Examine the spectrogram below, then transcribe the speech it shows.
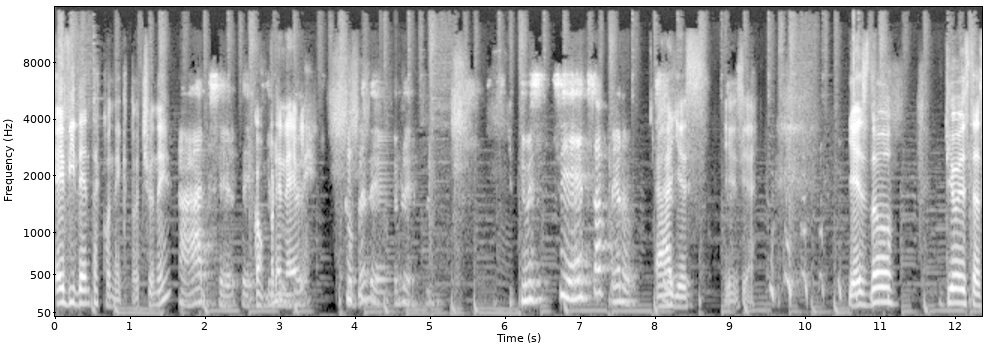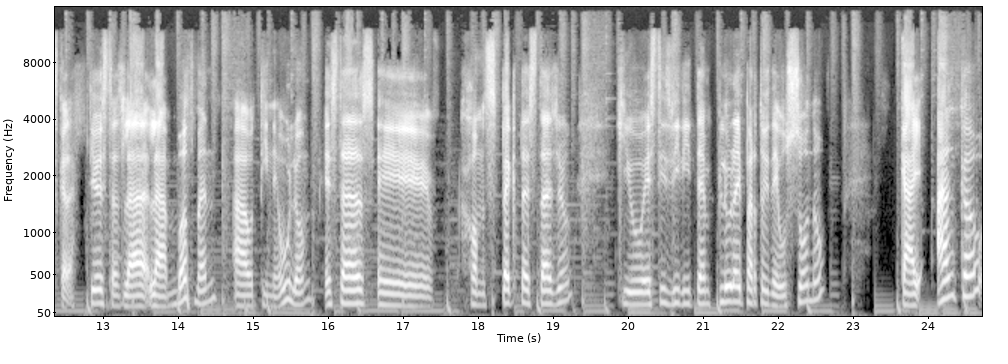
evidenta konekto, ĉu ne? Ah, certo. Compreneble. Compreneble. Tu ciência, pero. Ah, yes, yes, yeah. yes, do, tio estas, cara. Tio estas, la, la Mothman aŭ Tineulo estas eh, homspekta estaĵo kiu estis vidita en pluraj partoj de Usono kaj ankaŭ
